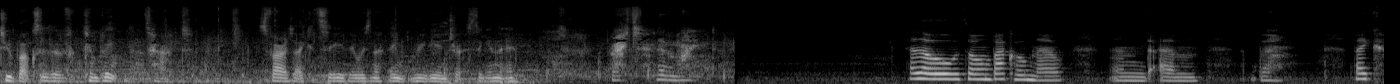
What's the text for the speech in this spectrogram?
two boxes of complete tat. As far as I could see, there was nothing really interesting in there. Right, never mind. hello, so I'm back home now, and um, like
